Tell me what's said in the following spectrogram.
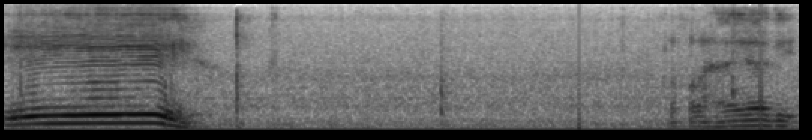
إيه. الفرحة هادي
